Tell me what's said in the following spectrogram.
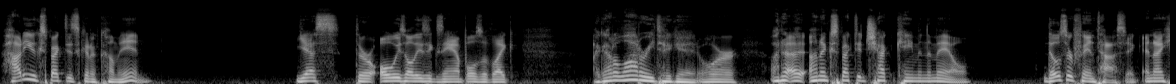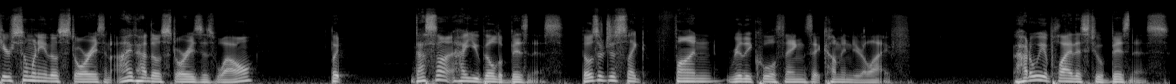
How do you expect it's going to come in? Yes, there are always all these examples of like, I got a lottery ticket or an uh, unexpected check came in the mail. Those are fantastic. And I hear so many of those stories, and I've had those stories as well. But that's not how you build a business. Those are just like fun, really cool things that come into your life. How do we apply this to a business?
